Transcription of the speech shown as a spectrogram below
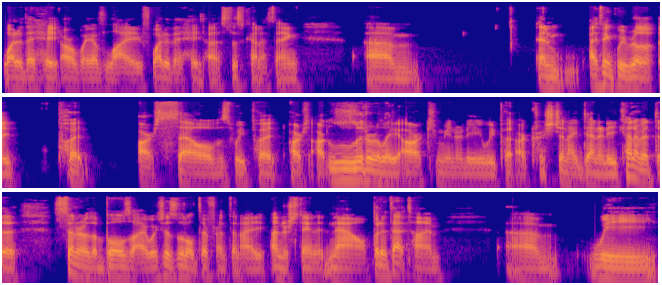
why do they hate our way of life? Why do they hate us? This kind of thing. Um, and I think we really put ourselves, we put our, our, literally our community, we put our Christian identity kind of at the center of the bullseye, which is a little different than I understand it now. But at that time, um, we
